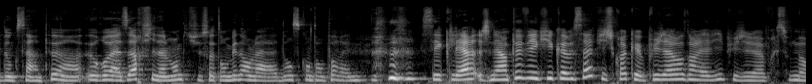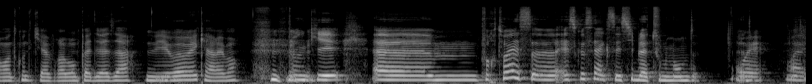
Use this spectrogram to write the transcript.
donc c'est un peu un heureux hasard finalement que tu sois tombée dans la danse contemporaine. c'est clair, je l'ai un peu vécu comme ça, puis je crois que plus j'avance dans la vie, plus j'ai l'impression de me rendre compte qu'il n'y a vraiment pas de hasard. Mais mm. ouais, ouais, carrément. ok. Euh, pour toi, est-ce est -ce que c'est accessible à tout le monde? Ouais. ouais.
